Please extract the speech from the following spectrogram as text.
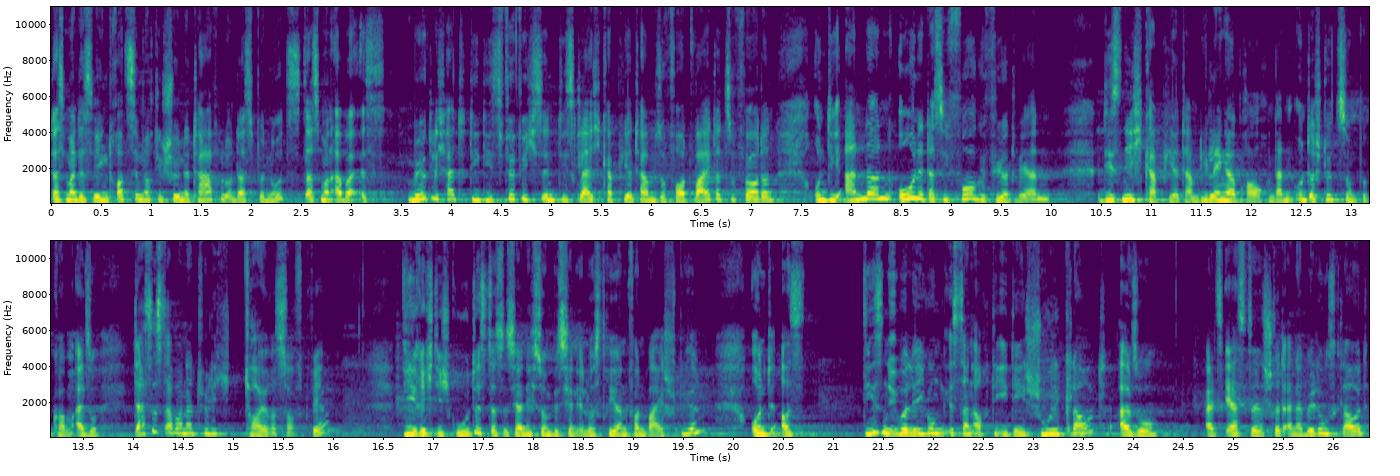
dass man deswegen trotzdem noch die schöne Tafel und das benutzt, dass man aber es möglich hat, die, die es pfiffig sind, die es gleich kapiert haben, sofort weiter zu fördern und die anderen, ohne dass sie vorgeführt werden, die es nicht kapiert haben, die länger brauchen, dann Unterstützung bekommen. Also das ist aber natürlich teure Software die richtig gut ist. Das ist ja nicht so ein bisschen Illustrieren von Beispielen. Und aus diesen Überlegungen ist dann auch die Idee Schulcloud, also als erster Schritt einer Bildungscloud,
